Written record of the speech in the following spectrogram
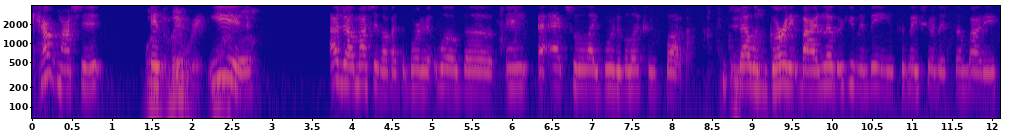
count my shit, Well, It's- deliver it. yeah. I drop my shit off at the border. Well, the a- a actual like board of elections box Yeah. that was guarded by another human being to make sure that somebody.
